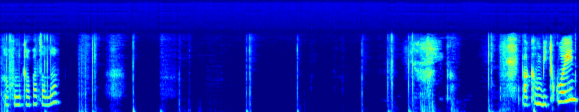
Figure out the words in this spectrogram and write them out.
Mikrofonu kapatalım. Bakın Bitcoin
